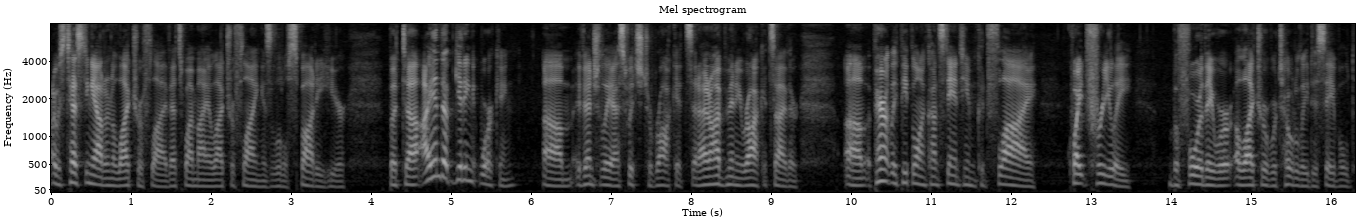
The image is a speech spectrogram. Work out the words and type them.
I was testing out an Elytra fly. That's why my Elytra flying is a little spotty here. But uh, I end up getting it working. Um, eventually, I switched to rockets, and I don't have many rockets either. Um, apparently, people on Constantiam could fly quite freely before they were Elytra were totally disabled.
